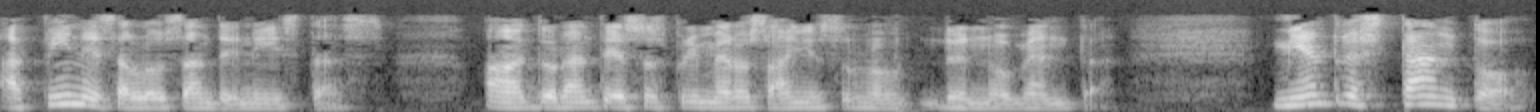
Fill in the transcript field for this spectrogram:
afines a los sandinistas ah, durante esos primeros años de 90. Mientras tanto,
